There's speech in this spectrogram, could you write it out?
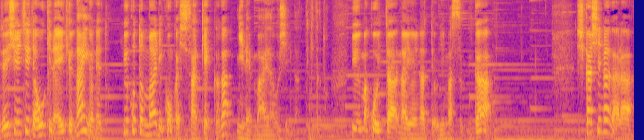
税収については大きな影響ないよねということもあり、今回試算結果が2年前倒しになってきたという、まあ、こういった内容になっておりますが、しかしながら、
